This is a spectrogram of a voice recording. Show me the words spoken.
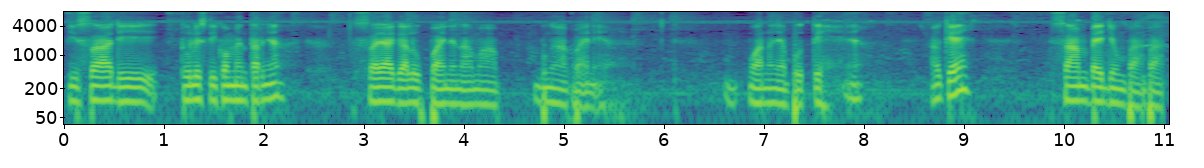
bisa ditulis di komentarnya saya agak lupa ini nama bunga apa ini. Warnanya putih ya. Oke sampai jumpa pak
